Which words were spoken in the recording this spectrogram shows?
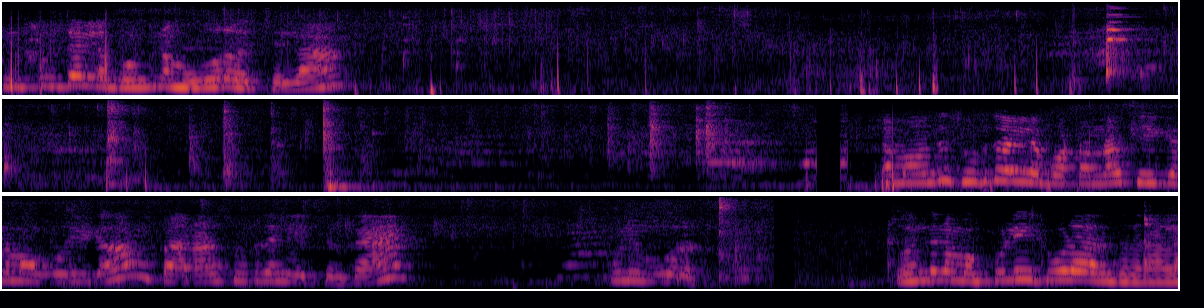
இது சுடுதண்ணில் போட்டு நம்ம ஊற வச்சிடலாம். நம்ம வந்து சுடுதண்ணில் போட்டோம்னா சீக்கிரமாக ஊறிடும். இப்போ அதனால் சுடுதண்ணி வச்சுருக்கேன். புளி ஊறட்டும் வந்து நம்ம புளி சூடாக இருக்கிறதுனால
